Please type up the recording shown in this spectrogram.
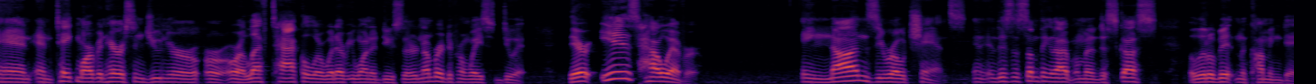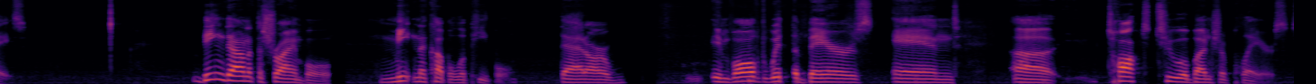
and and take Marvin Harrison Jr. Or, or, or, a left tackle or whatever you want to do. So there are a number of different ways to do it. There is, however, a non-zero chance, and, and this is something that I'm going to discuss a little bit in the coming days. Being down at the Shrine Bowl, meeting a couple of people that are involved with the Bears and uh, talked to a bunch of players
